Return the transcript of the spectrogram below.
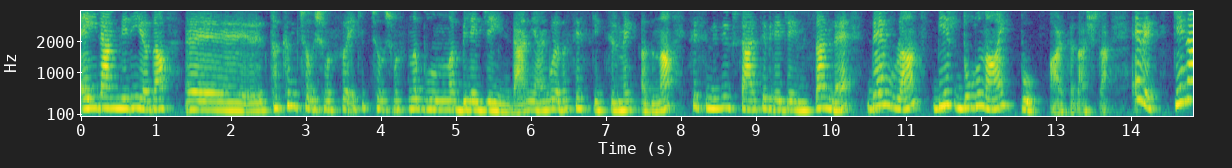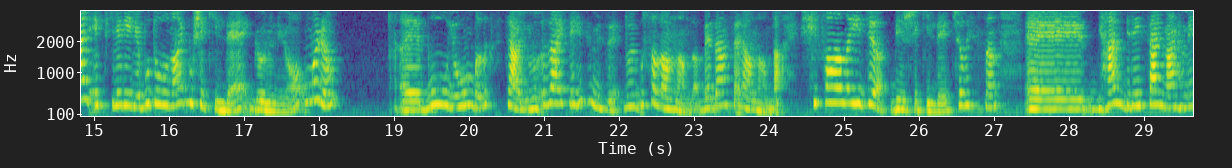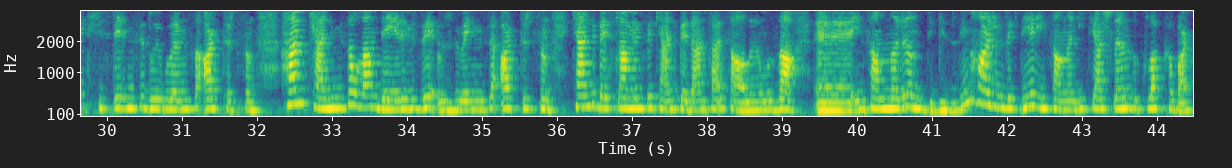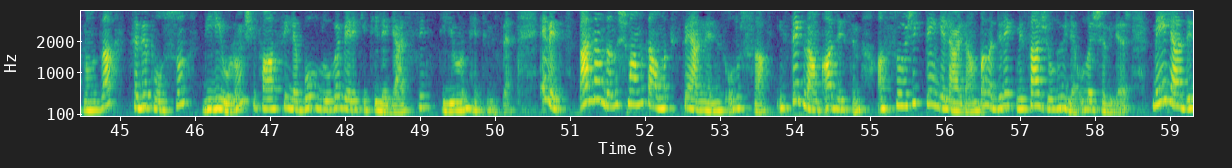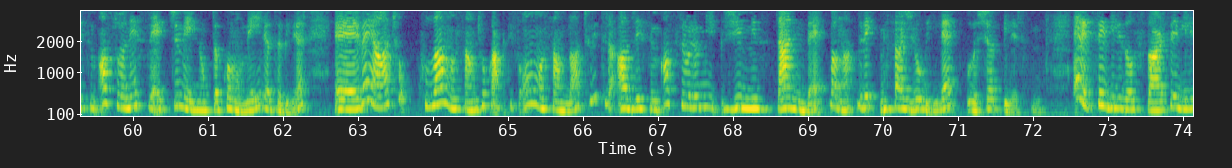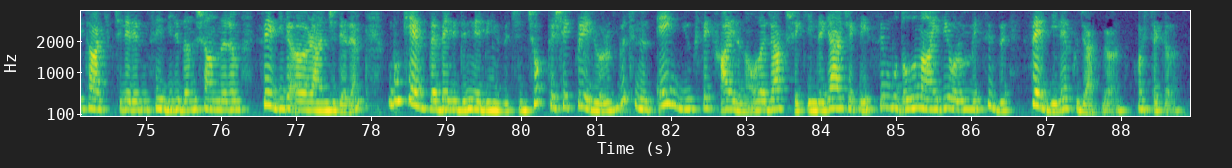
eylemleri ya da e, takım çalışması, ekip çalışmasında bulunabileceğinden yani burada ses getirmek adına sesimizi yükseltebileceğimizden de dem vuran bir dolunay bu arkadaşlar. Evet genel etkileriyle bu dolunay bu şekilde görünüyor. Umarım bu yoğun balık stelyumu özellikle hepimizi duygusal anlamda, bedensel anlamda şifalayıcı bir şekilde çalışsın. E, hem bireysel merhamet hislerimizi, duygularımızı arttırsın. Hem kendimize olan değerimizi, özgüvenimizi arttırsın. Kendi beslenmemize, kendi bedensel sağlığımıza, e, insanların, bizim harcımızdaki diğer insanların ihtiyaçlarını da kulak kabartmamıza sebep olsun diliyorum. Şifasıyla, bolluğu ve bereketiyle gelsin diliyorum hepimize. Evet, benden danışmanlık almak isteyenleriniz olursa Instagram adresim astrolojik dengelerden bana direkt mesaj yoluyla ulaşabilir. Mail adresim astronesli.gmail.com'a mail atabilir. Ee, veya çok kullanmasam, çok aktif olmasam da Twitter adresim astrolojimizden de bana direkt mesaj yolu ile ulaşabilirsiniz. Evet sevgili dostlar, sevgili takipçilerim, sevgili danışanlarım, sevgili öğrencilerim. Bu kez de beni dinlediğiniz için çok teşekkür ediyorum. Bütünün en yüksek hayrına olacak şekilde gerçekleşsin bu dolunay diyorum ve sizi sevgiyle kucaklıyorum. Hoşçakalın.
